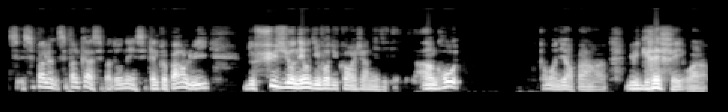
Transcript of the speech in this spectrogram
c'est pas pas le cas, c'est pas donner, c'est quelque part lui de fusionner au niveau du corps énergétique. En gros, comment dire, par lui greffer, voilà,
